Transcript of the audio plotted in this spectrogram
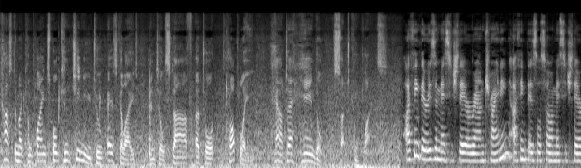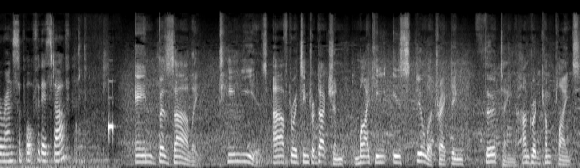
customer complaints will continue to escalate until staff are taught properly how to handle such complaints. I think there is a message there around training. I think there's also a message there around support for their staff. And bizarrely, 10 years after its introduction, Myki is still attracting 1,300 complaints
